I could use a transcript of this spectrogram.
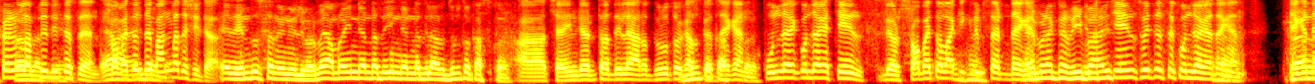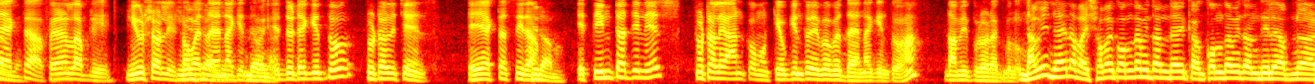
ফ্রেন্ড Fair লাভলি দিতেছেন। হ্যাঁ, সবাই তো। বাংলাদেশিটা। এই যে হিন্দুস্তানি ইউনিলিভার ভাই আমরা ইন্ডিয়ানটা দিই ইন্ডিয়ানটা দিলে আরও দ্রুত কাজ করে। আচ্ছা ইন্ডিয়ানটা দিলে আরও দ্রুত কাজ করে। দেখেন কোন জায়গায় কোন জায়গায় চেঞ্জ সবাই তো লাকি ক্রিম সেট দেখেন। এরপর একটা রিভাইস চেঞ্জ হইতেছে কোন জায়গায় দেখেন। এখানে একটা লাভলি নিউ শার্লি সবাই দেয় না কিন্তু। এই কিন্তু টোটালি চেঞ্জ এই একটা সিরাম এই তিনটা জিনিস টোটালি আনকমন কেউ কিন্তু এভাবে দেয় না কিন্তু হ্যাঁ? দামি প্রোডাক্টগুলো। দামি দেয় না ভাই সবাই কম দামি দাম দেয় কম দামি দাম দিলে আপনার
